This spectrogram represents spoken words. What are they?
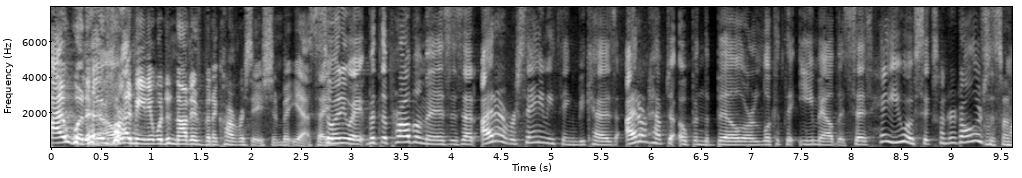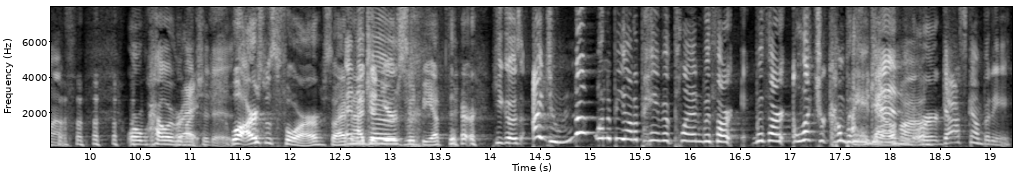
I would You have. know? I mean, it would have not have been a conversation, but yes. So I, anyway, but the problem is, is that I don't ever say anything because I don't have to open the bill or look at the email that says, "Hey, you owe six hundred dollars this month," or however right. much it is. Well, ours was four, so I he imagine goes- yours would be up there. he goes, "I do not want to be on a payment plan with our with our electric company I know, again huh? or gas company,"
